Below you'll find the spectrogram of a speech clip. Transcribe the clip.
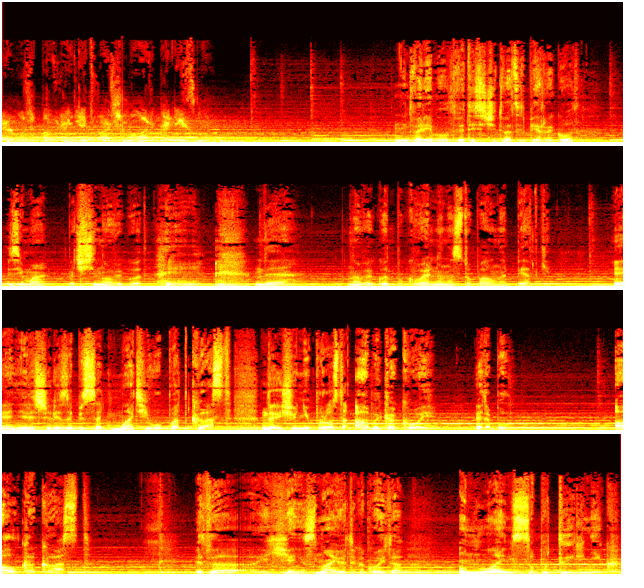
которое может повредить вашему организму. На дворе был 2021 год, зима, почти Новый год. Да, Новый год буквально наступал на пятки. И они решили записать, мать его, подкаст. Да еще не просто абы какой. Это был Алкокаст. Это, я не знаю, это какой-то онлайн-собутыльник.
